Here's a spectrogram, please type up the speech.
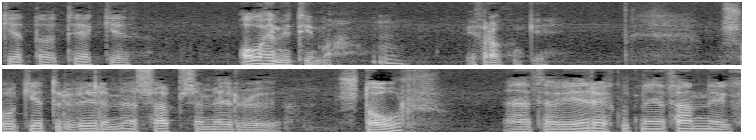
geta þau tekið óheimi tíma Mm. í frágangi. Svo getur við verið með söfn sem eru stór en þau eru einhvern veginn þannig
